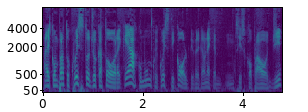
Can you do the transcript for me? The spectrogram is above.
Hai comprato questo giocatore che ha comunque questi colpi perché non è che si scopra oggi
